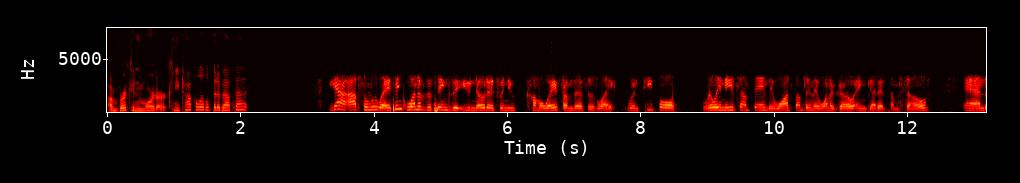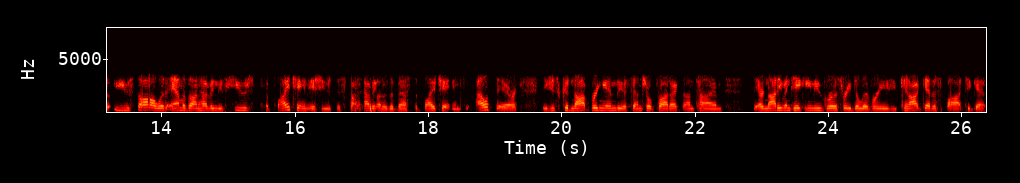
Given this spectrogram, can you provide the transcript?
on brick and mortar. Can you talk a little bit about that? Yeah, absolutely. I think one of the things that you notice when you come away from this is like when people really need something, they want something, they want to go and get it themselves. And you saw with Amazon having these huge supply chain issues, despite having one of the best supply chains out there, they just could not bring in the essential product on time. They're not even taking new grocery deliveries. You cannot get a spot to get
